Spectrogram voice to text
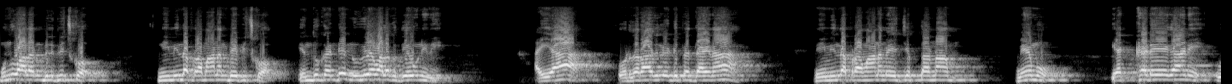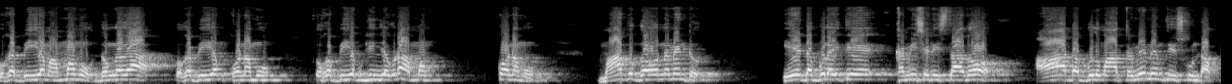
ముందు వాళ్ళని పిలిపించుకో. నీ మీద ప్రమాణం వేపించుకో ఎందుకంటే నువ్వే వాళ్ళకు దేవునివి. అయ్యా వరదరాజులెడ్డి పెద్ద ఆయన నీ మీద ప్రమాణం ఏ చెప్తున్నాం? మేము ఎక్కడే కానీ ఒక బియ్యం అమ్మము దొంగగా ఒక బియ్యం కొనము. ఒక బియ్యపు గింజ కూడా అమ్మం కొనము. మాకు గవర్నమెంట్ ఏ డబ్బులైతే కమిషన్ ఇస్తాదో ఆ డబ్బులు మాత్రమే మేము తీసుకుంటాం.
